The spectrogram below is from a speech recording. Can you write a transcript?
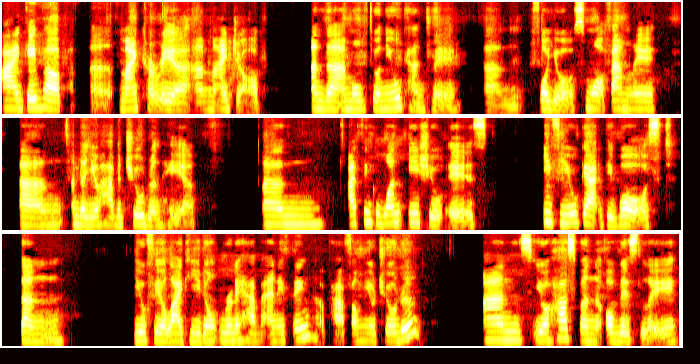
i gave up uh, my career and my job and then I moved to a new country um, for your small family, um, and then you have children here. And I think one issue is if you get divorced, then you feel like you don't really have anything apart from your children. And your husband obviously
